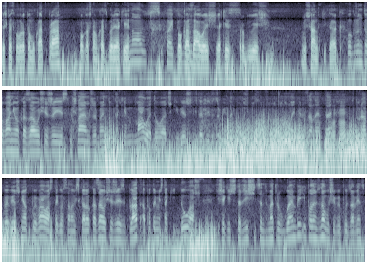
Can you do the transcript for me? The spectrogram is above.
Jesteśmy z powrotem u Kacpra. Pokaż nam Kacper jakie No słuchaj, po pokazałeś, jakie zrobiłeś mieszanki, tak? Po gruntowaniu okazało się, że jest, myślałem, że będą takie małe dołeczki, wiesz, i wtedy zrobiłem taką dość mocno przemoczoną najpierw zanętę, Mhm. która by, wiesz, nie odpływała z tego stanowiska, ale okazało się, że jest blat, a potem jest taki dół aż gdzieś jakieś 40 cm głębiej i potem znowu się wypłydza, więc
